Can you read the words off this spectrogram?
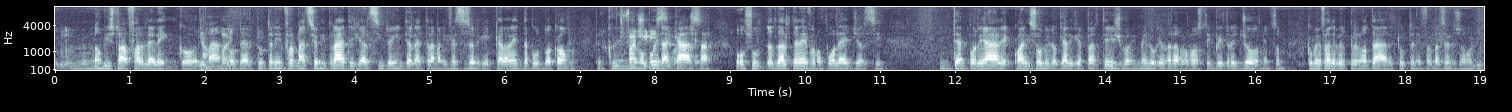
mm, non vi sto a fare l'elenco, rimando poi... per tutte le informazioni pratiche al sito internet della manifestazione che è calalenta.com, per cui ognuno poi da casa o sul, dal telefono può leggersi in tempo reale quali sono i locali che partecipano, il menu che verrà proposto in quei tre giorni, insomma, come fare per prenotare, tutte le informazioni sono lì.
